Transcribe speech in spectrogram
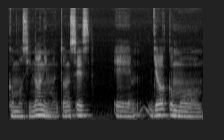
como sinónimo. Entonces, eh, yo como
